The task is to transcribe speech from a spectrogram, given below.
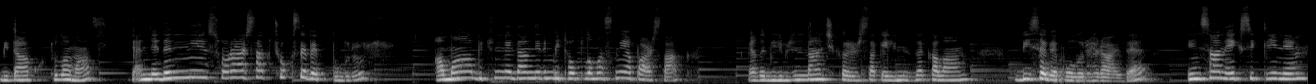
bir daha kurtulamaz. Yani nedenini sorarsak çok sebep buluruz. Ama bütün nedenlerin bir toplamasını yaparsak ya da birbirinden çıkarırsak elimizde kalan bir sebep olur herhalde. İnsan eksikliğini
